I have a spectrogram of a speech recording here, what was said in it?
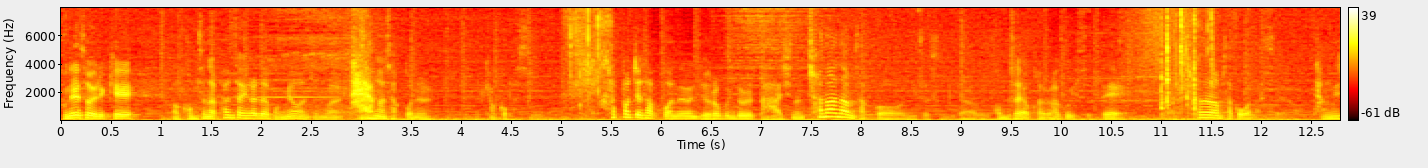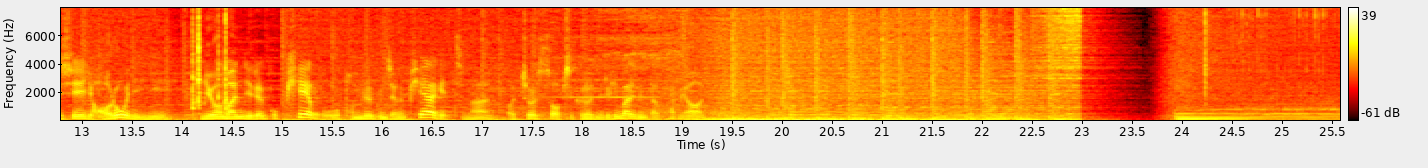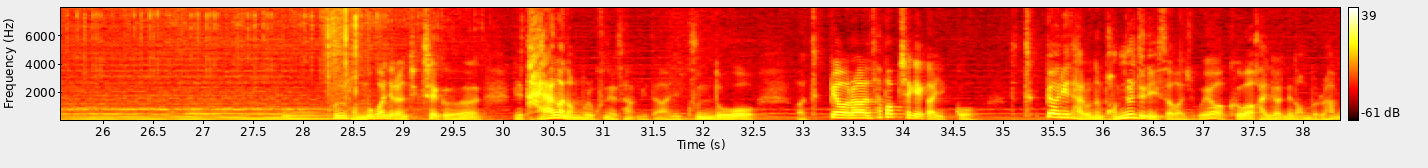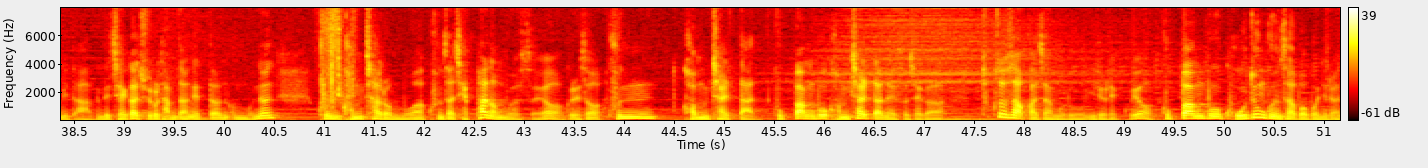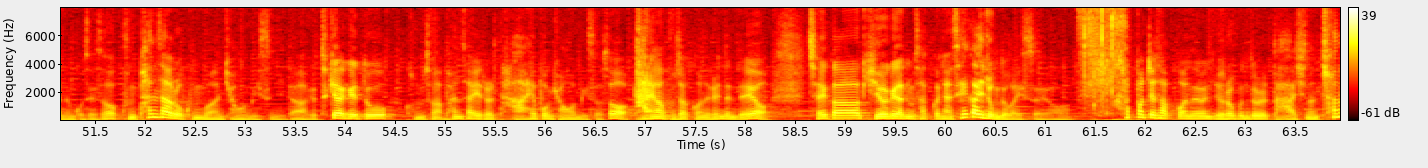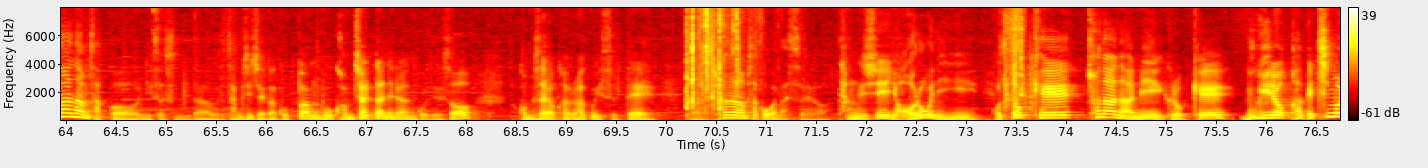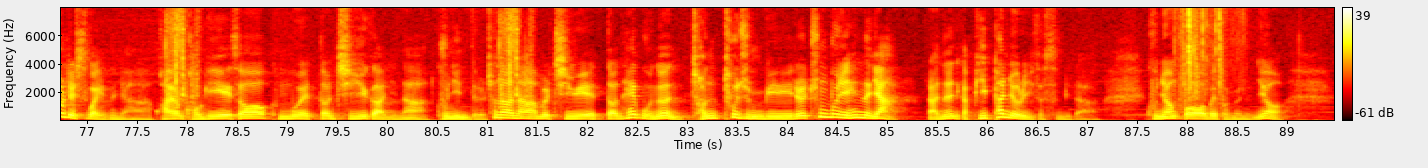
군에서 이렇게 어, 검사나 판사를 하다 보면 정말 다양한 사건을 겪어봤습니다. 첫 번째 사건은 여러분들 다 아시는 천안함 사건이 있었습니다. 검사 역할을 하고 있을 때 어, 천안함 사고가 났어요. 당시 여론이 위험한 일은 꼭 피하고 법률 분쟁은 피해야겠지만 어쩔 수 없이 그런 일에 휘말린다고 하면 군 법무관이라는 직책은 이 다양한 업무를 군에서 합니다. 이 군도 어, 특별한 사법 체계가 있고 또 특별히 다루는 법률들이 있어가지고요. 그와 관련된 업무를 합니다. 근데 제가 주로 담당했던 업무는 군 검찰 업무와 군사 재판 업무였어요. 그래서 군 검찰단, 국방부 검찰단에서 제가 특수수사 과장으로 일을 했고요. 국방부 고등군사법원이라는 곳에서 군 판사로 근무한 경험이 있습니다. 특이하게도 검사와 판사 일을 다 해본 경험이 있어서 다양한 군사건을 했는데요. 제가 기억에 남는 사건이 한 세 가지 정도가 있어요. 첫 번째 사건은 여러분들 다 아시는 천안함 사건이 있었습니다. 그래서 당시 제가 국방부 검찰단이라는 곳에서 검사 역할을 하고 있을 때 어, 천안함 사고가 났어요. 당시 여론이 어떻게 천안함이 그렇게 무기력하게 침몰될 수가 있느냐. 과연 거기에서 근무했던 지휘관이나 군인들, 천안함을 지휘했던 해군은 전투 준비를 충분히 했느냐라는 그러니까 비판 여론이 있었습니다. 군영법에 보면은요.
